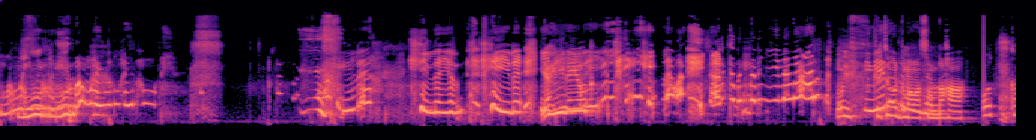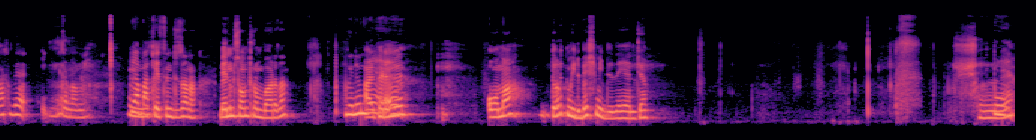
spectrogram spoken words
Vallahi Vur, vur. Vallahi vallahi. Hile. Hile ya. Hile. Ya hile yok. Hile, hile var. Arkadaşlar hile var. Uy, kötü vurdum ama sonda ha. O çıkar ve yalan. Ya Ya bak kesin düz anan. Benim son turum bu arada. benim de Alperen'i 10'a 4 müydü 5 miydi de yeneceğim. Şöyle. Bu. e,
